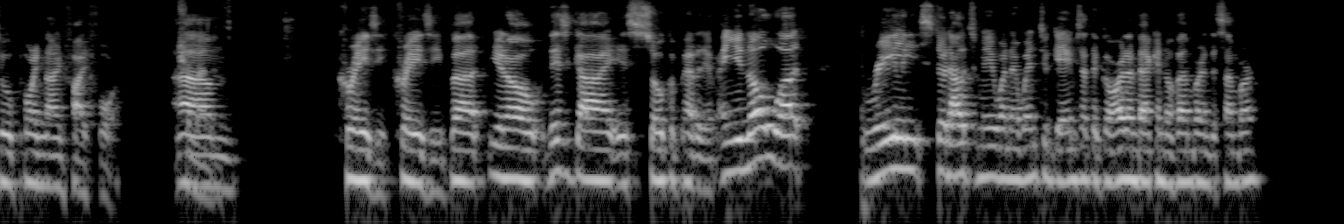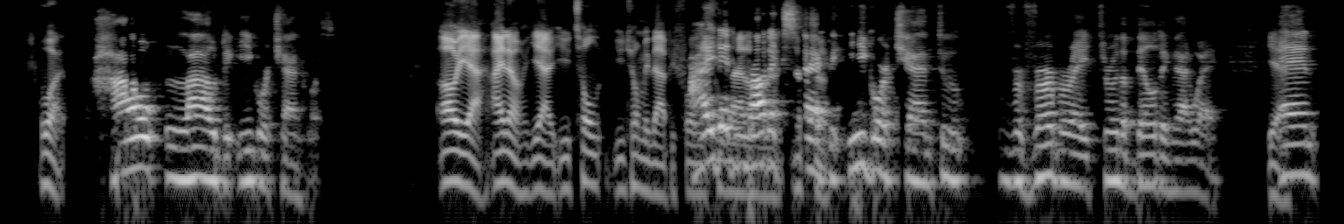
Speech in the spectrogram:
to .954. Um, crazy, crazy. But you know, this guy is so competitive. And you know what really stood out to me when I went to games at the Garden back in November and December? what? How loud the Igor chant was. Oh yeah, I know. Yeah, you told you told me that before. I did not expect the Igor chant to reverberate through the building that way. Yeah. And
